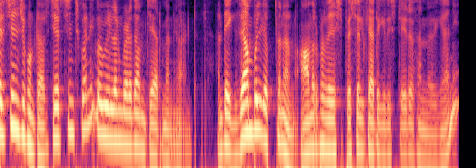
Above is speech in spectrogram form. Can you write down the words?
చర్చించుకుంటారు. చర్చించుకొని వీళ్ళని పెడదాం చైర్మన్గా అంటారు. అంటే ఎగ్జాంపుల్ చెప్తున్నాను. ఆంధ్రప్రదేశ్ స్పెషల్ కేటగిరీ స్టేటస్ అన్నది కానీ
